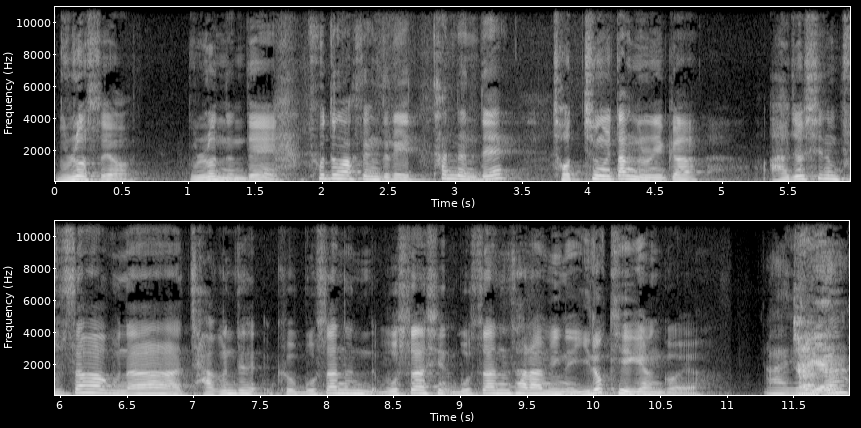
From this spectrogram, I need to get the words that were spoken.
눌렀어요. 눌렀는데 초등학생들이 탔는데 저층을 딱 누르니까 아저씨는 불쌍하구나. 작은데 그 못 사는 못 사신 못 사는 사람이네. 이렇게 얘기한 거예요. 아, 얘가?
